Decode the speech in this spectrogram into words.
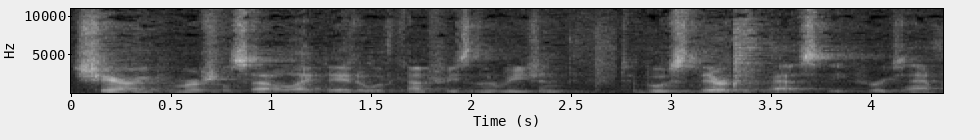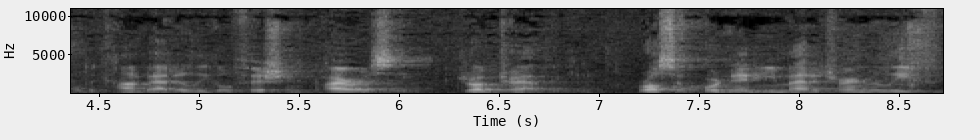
sharing commercial satellite data with countries in the region to boost their capacity, for example, to combat illegal fishing, piracy, drug trafficking. We're also coordinating humanitarian relief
